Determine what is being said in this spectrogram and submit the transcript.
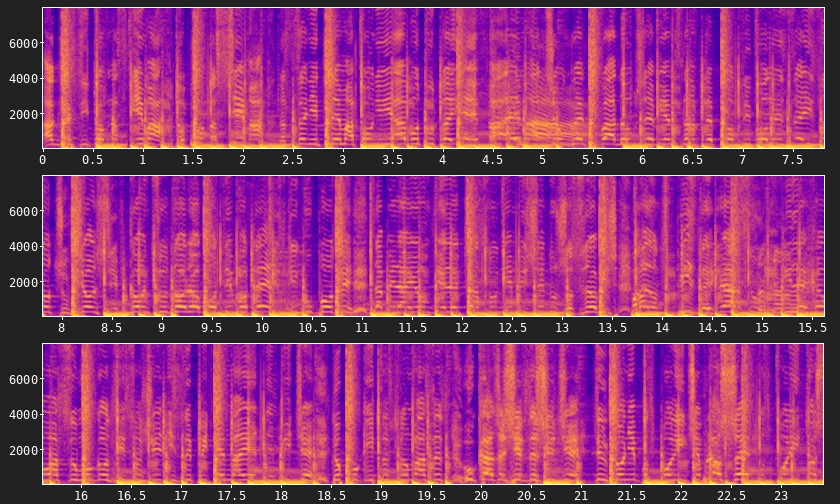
agresji to w nas nie ma To prota ściema Na scenie trema to nie ja, bo tutaj FAMA Ciągle trwa, dobrze wiem, znam te ploty Wolę zejść z oczu, wziąć się w końcu do roboty Bo te wszystkie głupoty zabierają wiele czasu. Nie myśl, że dużo zrobisz, paląc w pizdę grasu. Ile hałasu mogą zjeść sąsiedzi z wypiciem na jednym bicie Dopóki coś co ma sens ukaże się w zeszycie Tylko nie pospolicie, proszę Pospolitość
